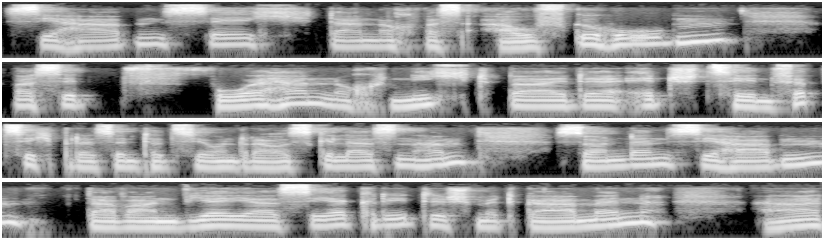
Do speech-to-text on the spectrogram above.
sie haben sich da noch was aufgehoben, was sie vorher noch nicht bei der Edge 1040 Präsentation rausgelassen haben, sondern sie haben, da waren wir ja sehr kritisch mit Garmin, ja,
